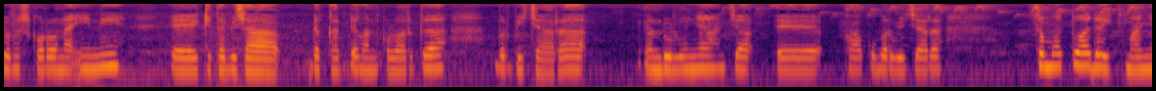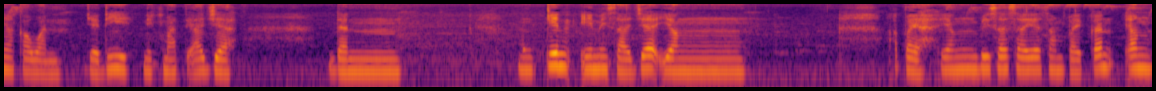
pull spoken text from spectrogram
virus corona ini, eh, kita bisa dekat dengan keluarga, berbicara. Yang dulunya ja, eh, aku berbicara, semua tuh ada hikmahnya kawan. Jadi nikmati aja. Dan mungkin ini saja yang apa ya yang bisa saya sampaikan yang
